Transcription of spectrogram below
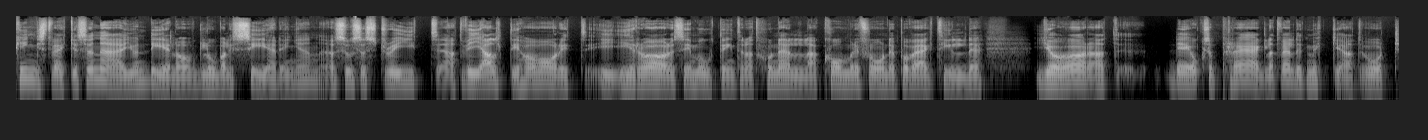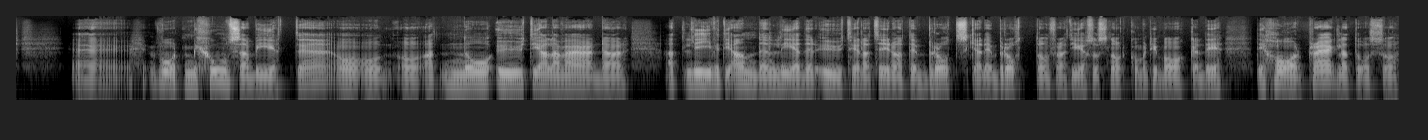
pingstväckelsen är ju en del av globaliseringen. Azusa Street, att vi alltid har varit i, i rörelse mot det internationella, kommer ifrån det, på väg till det, gör att det är också präglat väldigt mycket att vårt eh, vårt missionsarbete och, och, och, att nå ut i alla världar. Att livet i anden leder ut hela tiden och att det brådskar, det är bråttom för att Jesus snart kommer tillbaka. Det, det har präglat oss. Och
